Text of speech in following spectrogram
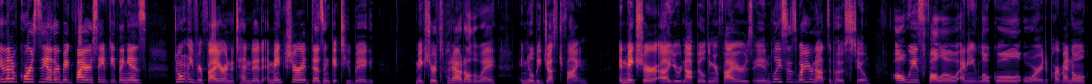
And then, of course, the other big fire safety thing is don't leave your fire unattended and make sure it doesn't get too big. Make sure it's put out all the way, and you'll be just fine. And make sure uh, you're not building your fires in places where you're not supposed to. Always follow any local or departmental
